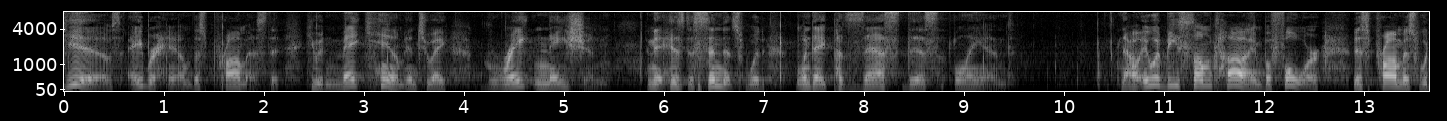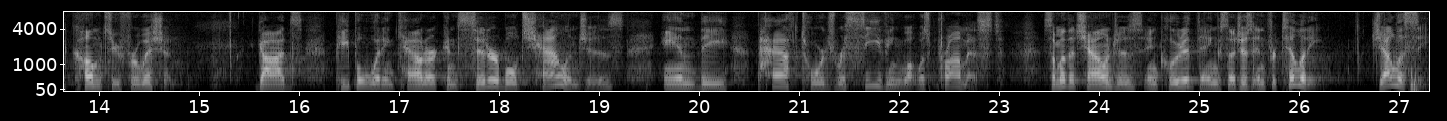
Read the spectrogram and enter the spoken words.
gives Abraham this promise that he would make him into a great nation and that his descendants would one day possess this land. Now, it would be some time before this promise would come to fruition. God's people would encounter considerable challenges in the path towards receiving what was promised. Some of the challenges included things such as infertility, jealousy,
